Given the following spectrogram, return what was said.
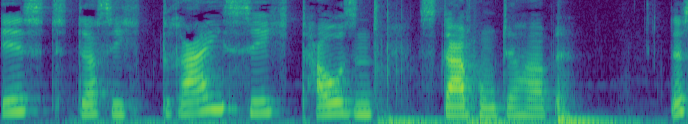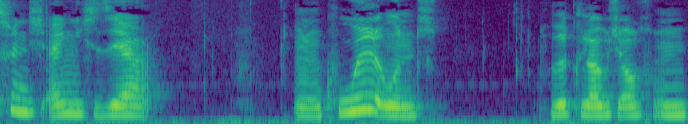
ist, dass ich 30.000 Starpunkte habe. Das finde ich eigentlich sehr äh, cool und wird, glaube ich, auch äh,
